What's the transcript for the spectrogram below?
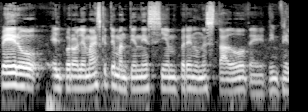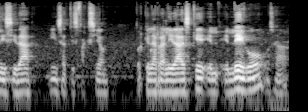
pero el problema es que te mantienes siempre en un estado de, infelicidad, insatisfacción, porque la realidad es que el, el ego, o sea,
